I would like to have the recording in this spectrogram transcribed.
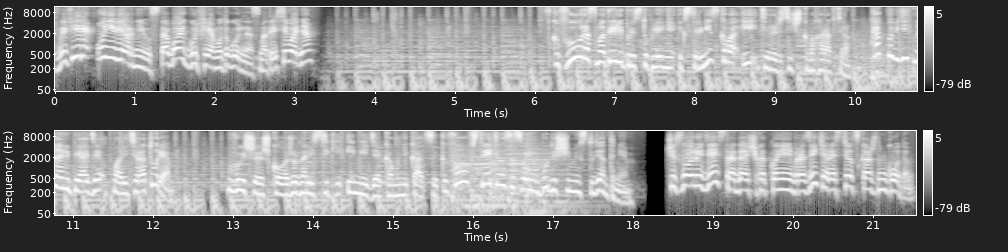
Привет! В эфире «Универ News». С тобой Гульфия Мутугуллина. Смотри сегодня. В КФУ рассмотрели преступления экстремистского и террористического характера. Как победить на Олимпиаде по литературе? Высшая школа журналистики и медиакоммуникации КФУ встретилась со своими будущими студентами. Число людей, страдающих отклонением в развитии, растет с каждым годом.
